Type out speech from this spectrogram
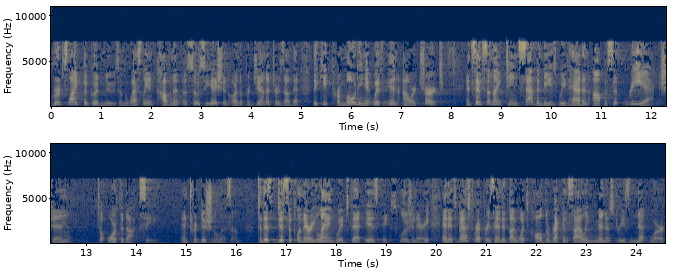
Groups like the Good News and the Wesleyan Covenant Association are the progenitors of that. They keep promoting it within our church. And since the 1970s, we've had an opposite reaction to orthodoxy and traditionalism, to this disciplinary language that is exclusionary. And it's best represented by what's called the Reconciling Ministries Network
